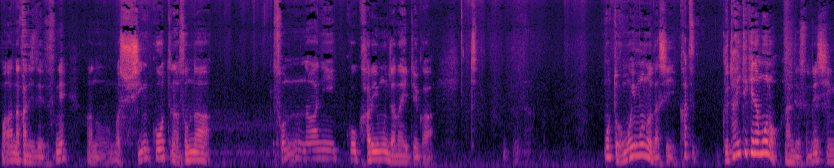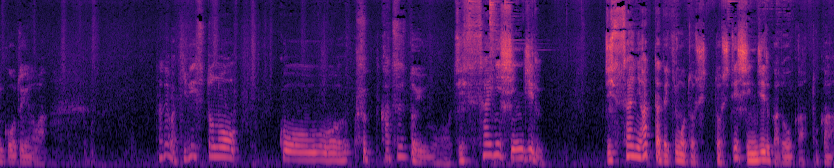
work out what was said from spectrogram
まあ、あんな感じでですねあの、まあ、信仰っていうのはそんなそんなにこう軽いもんじゃないというかもっと重いものだしかつ具体的なものなんですよね信仰というのは。例えばキリストのこう復活というのを実際に信じる実際にあった出来事として信じるかどうかとか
